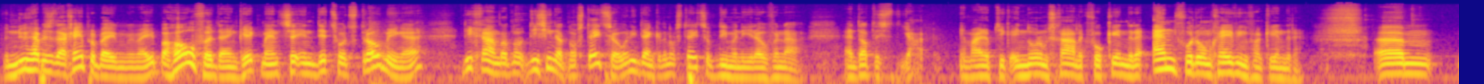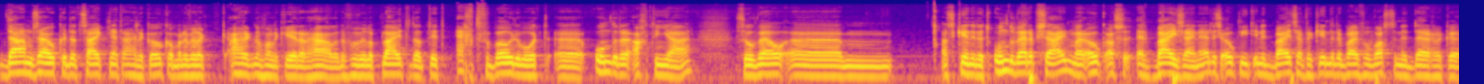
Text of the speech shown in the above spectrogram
Nu hebben ze daar geen problemen mee. Behalve, denk ik, mensen in dit soort stromingen, die, gaan dat die zien dat nog steeds zo en die denken er nog steeds op die manier over na. En dat is ja, in mijn optiek enorm schadelijk voor kinderen en voor de omgeving van kinderen. Ehm, daarom zou ik, dat zei ik net eigenlijk ook al, maar dat wil ik eigenlijk nog wel een keer herhalen, ervoor willen pleiten dat dit echt verboden wordt eh, onder de 18 jaar. Zowel ehm, als kinderen het onderwerp zijn, maar ook als ze erbij zijn. Hè? Dus ook niet in het bijzijn van kinderen bij volwassenen dergelijke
